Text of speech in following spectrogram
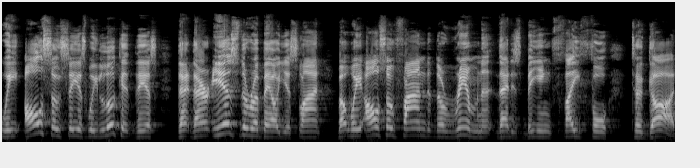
we also see as we look at this that there is the rebellious line, but we also find the remnant that is being faithful to God.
